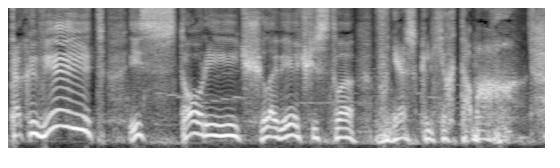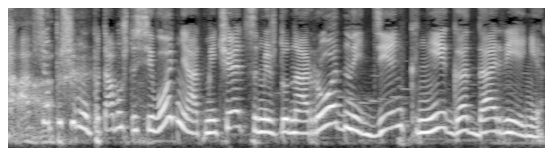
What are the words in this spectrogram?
так и веет истории человечества в нескольких томах. А все почему? Потому что сегодня отмечается Международный день книгодарения.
